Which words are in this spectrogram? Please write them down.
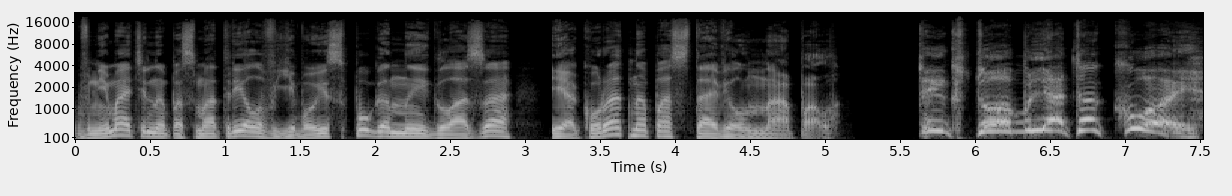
внимательно посмотрел в его испуганные глаза и аккуратно поставил на пол. «Ты кто, бля, такой?»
